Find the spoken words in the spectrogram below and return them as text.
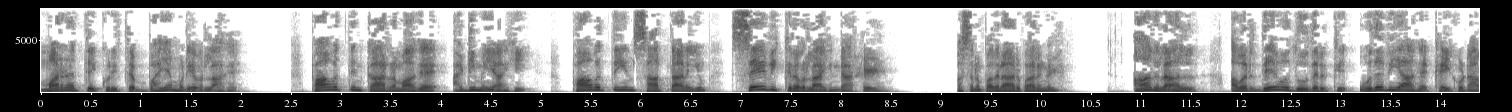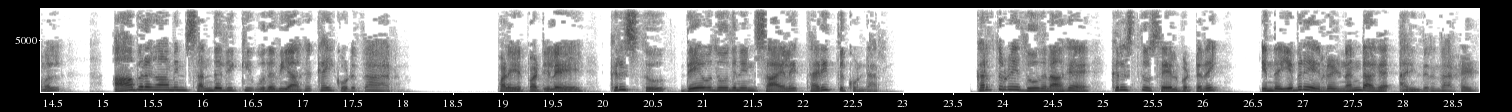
மரணத்தை குறித்த பயமுடையவர்களாக பாவத்தின் காரணமாக அடிமையாகி பாவத்தையும் சாத்தானையும் சேவிக்கிறவர்களாகின்றார்கள். வசனம் பதினாறு பாருங்கள். ஆதலால் அவர் தேவதூதருக்கு உதவியாக கை கொடாமல் ஆபரகாமின் சந்ததிக்கு உதவியாக கை கொடுத்தார். பழைய ஏற்பாட்டிலே கிறிஸ்து தேவதூதனின் சாயலை தரித்துக் கொண்டார். கர்த்தருடைய தூதனாக கிறிஸ்து செயல்பட்டதை இந்த எபிரேயர்கள் நன்றாக அறிந்திருந்தார்கள்.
